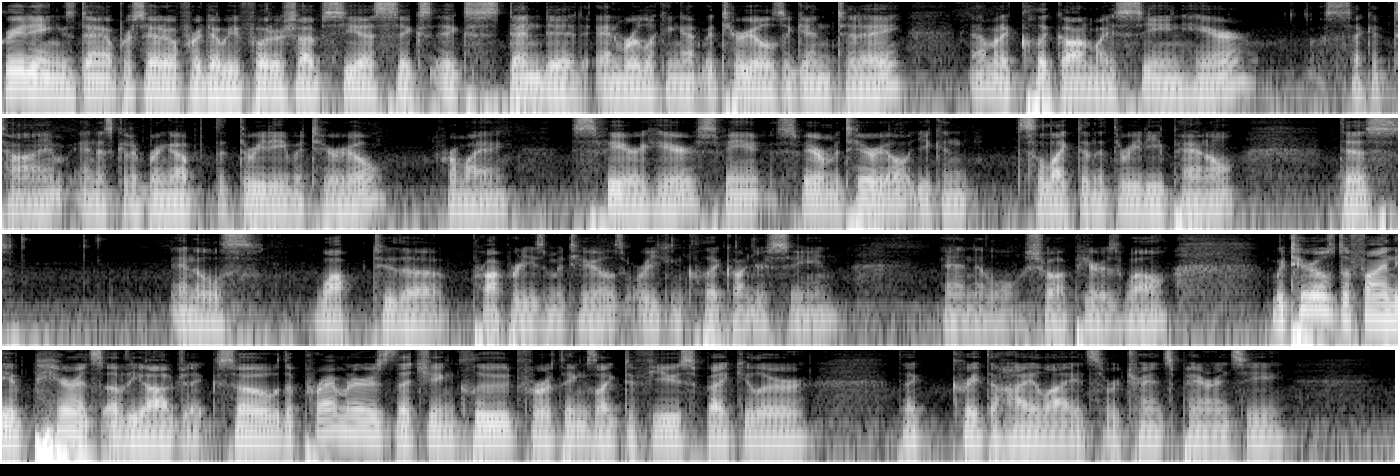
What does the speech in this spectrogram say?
Greetings, Daniel Presedo for Adobe Photoshop CS6 Extended, and we're looking at materials again today. And I'm going to click on my scene here a second time, and it's going to bring up the 3D material for my sphere here, sphere, sphere material. You can select in the 3D panel this, and it'll swap to the properties materials, or you can click on your scene, and it'll show up here as well. Materials define the appearance of the object. So the parameters that you include for things like diffuse, specular, that create the highlights or transparency,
